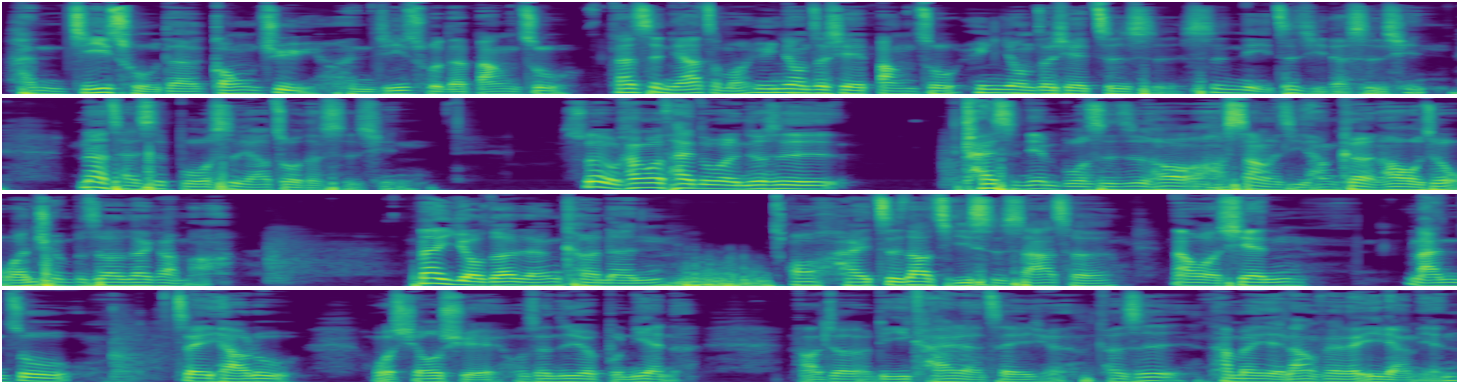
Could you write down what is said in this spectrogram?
很基础的工具，很基础的帮助。但是你要怎么运用这些帮助，运用这些知识，是你自己的事情，那才是博士要做的事情。所以我看过太多人，就是开始念博士之后，上了几堂课，然后我就完全不知道在干嘛。那有的人可能哦还知道及时刹车，那我先拦住这一条路，我休学，我甚至又不念了，然后就离开了这一个。可是他们也浪费了一两年。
